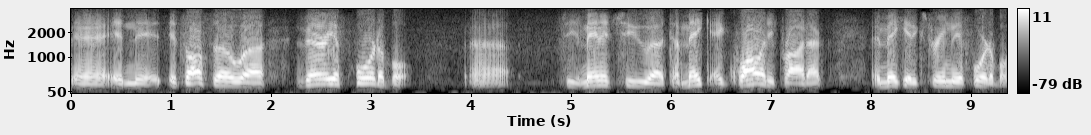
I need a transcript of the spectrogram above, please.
uh, and it, it's also uh, very affordable. Uh, she's managed to uh, to make a quality product and make it extremely affordable.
